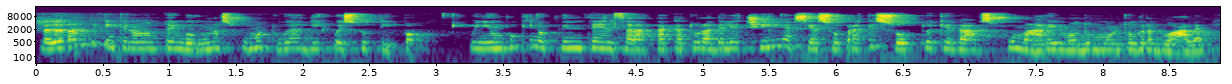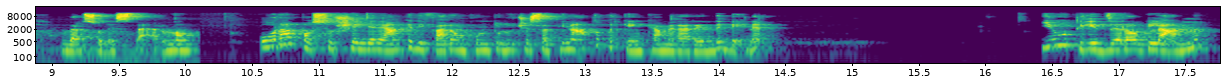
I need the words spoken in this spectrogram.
Vado avanti finché non ottengo una sfumatura di questo tipo, quindi un pochino più intensa l'attaccatura delle ciglia sia sopra che sotto e che va a sfumare in modo molto graduale verso l'esterno. Ora posso scegliere anche di fare un punto luce satinato perché in camera rende bene. Io utilizzerò Glam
